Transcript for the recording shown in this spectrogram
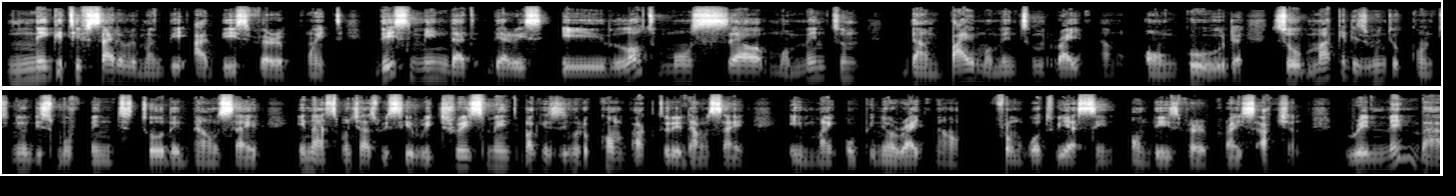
negative side of the MACD at this very point. This means that there is a lot more sell momentum than buy momentum right now on gold. So market is going to continue this movement to the downside in as much as we see retracement, market is going to come back to the downside in my opinion right now from what we are seeing on this very price action. Remember,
